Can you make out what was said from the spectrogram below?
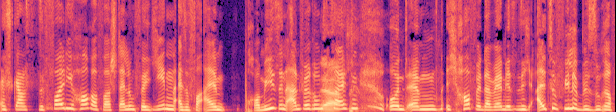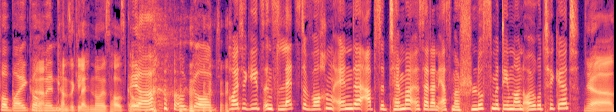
Ich glaube, es ist voll die Horrorvorstellung für jeden, also vor allem Promis in Anführungszeichen. Und ähm, ich hoffe, da werden jetzt nicht allzu viele Besucher Ja, vorbeikommen. kann sie gleich ein neues Haus kaufen. Ja, oh Gott. Heute geht's ins letzte Wochenende. Ab September ist ja dann erstmal Schluss mit dem 9-Euro-Ticket. Ja,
